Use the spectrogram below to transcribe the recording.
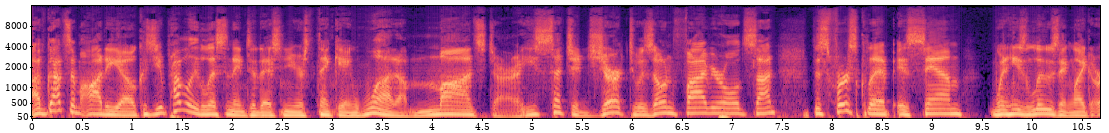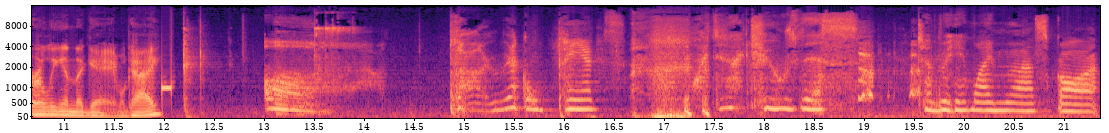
I've got some audio because you're probably listening to this and you're thinking, what a monster. He's such a jerk to his own five year old son. This first clip is Sam when he's losing, like early in the game, okay? God, Rickle Pants. Why did I choose this to be my mascot?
